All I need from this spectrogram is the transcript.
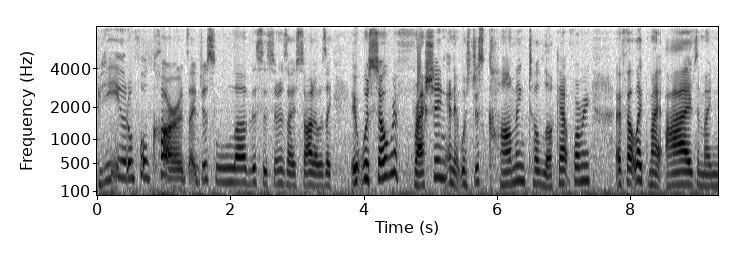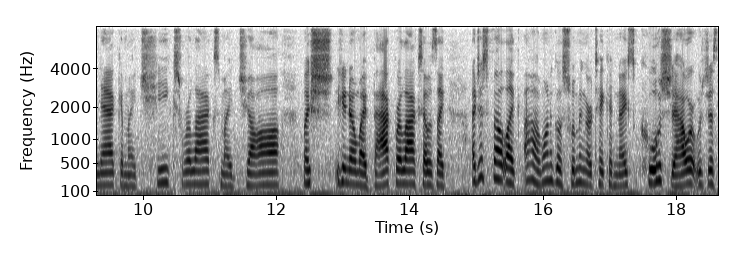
beautiful cards. I just love this. As soon as I saw it, I was like, it was so refreshing and it was just calming to look at for me. I felt like my eyes and my neck and my cheeks relax, my jaw, my, you know, my back relax. I was like, I just felt like, oh, I want to go swimming or take a nice cool shower. It was just,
